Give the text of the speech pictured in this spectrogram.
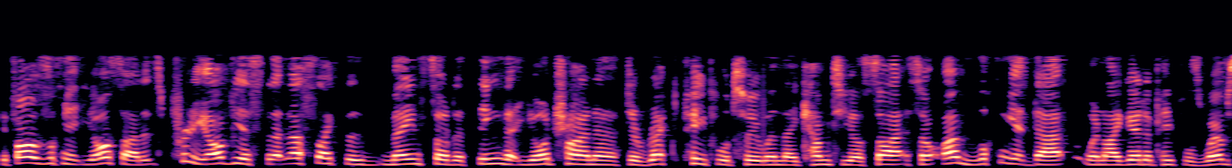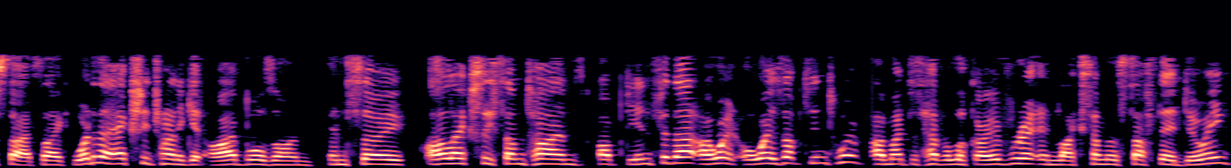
if I was looking at your site, it's pretty obvious that that's like the main sort of thing that you're trying to direct people to when they come to your site. So I'm looking at that when I go to people's websites, like what are they actually trying to get eyeballs on? And so I'll actually sometimes opt in for that. I won't always opt into it. I might just have a look over it and like some of the stuff they're doing.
